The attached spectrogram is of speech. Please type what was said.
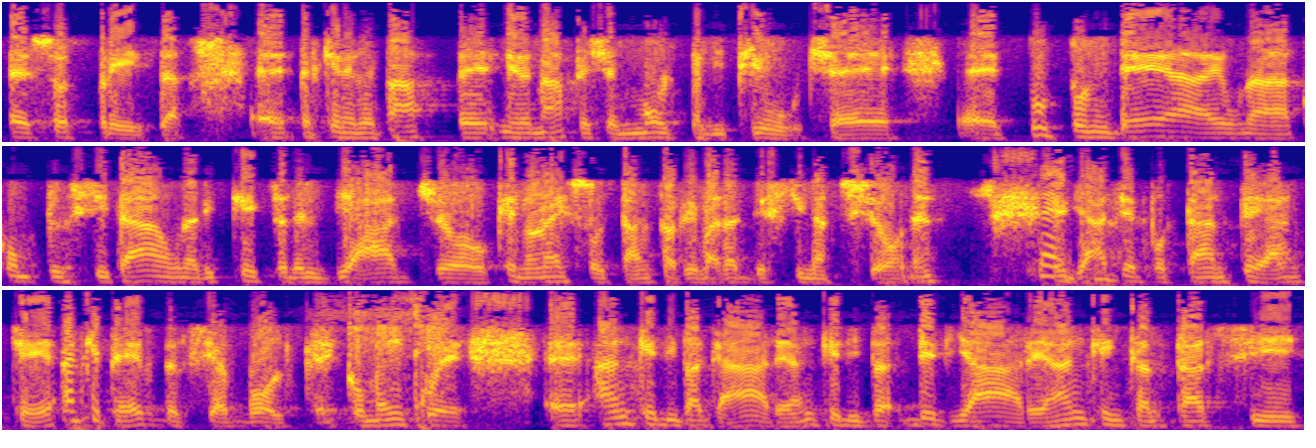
eh, sorpresa, eh, perché nelle mappe, nelle mappe, c'è molto di più, c'è eh, tutta un'idea e una complessità, una ricchezza del viaggio che non è soltanto arrivare a destinazione. Certo. Nei viaggi è importante anche, anche, perdersi a volte, comunque eh, anche divagare, anche deviare, anche incantarsi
